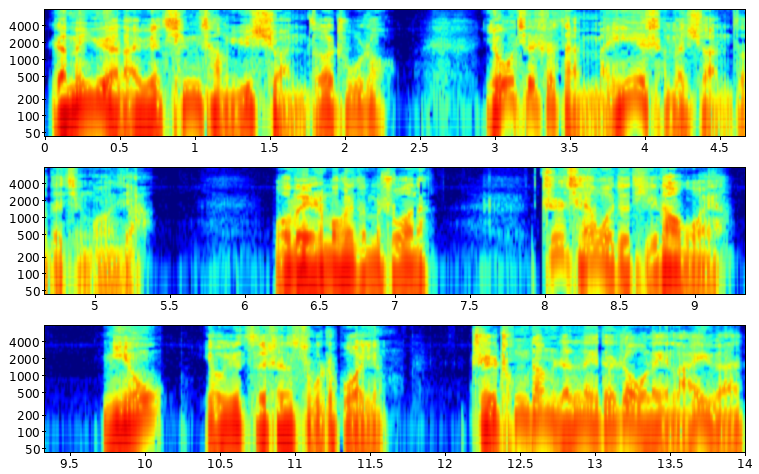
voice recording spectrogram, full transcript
人们越来越倾向于选择猪肉，尤其是在没什么选择的情况下。我为什么会这么说呢？之前我就提到过呀，牛由于自身素质过硬，只充当人类的肉类来源，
